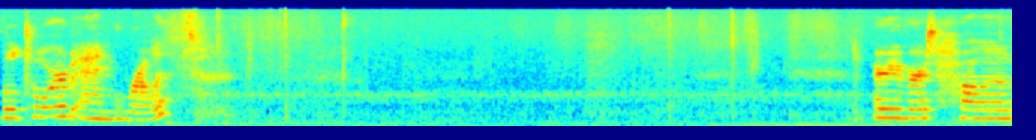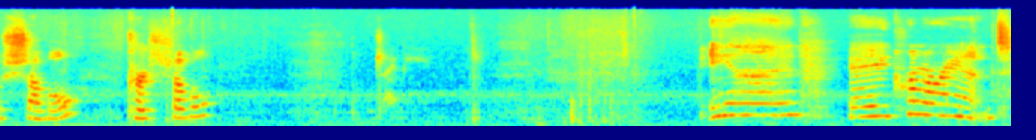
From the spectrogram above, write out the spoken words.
Voltorb and Growlithe. A reverse holo shovel. Curse shovel. And a Cramorant.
